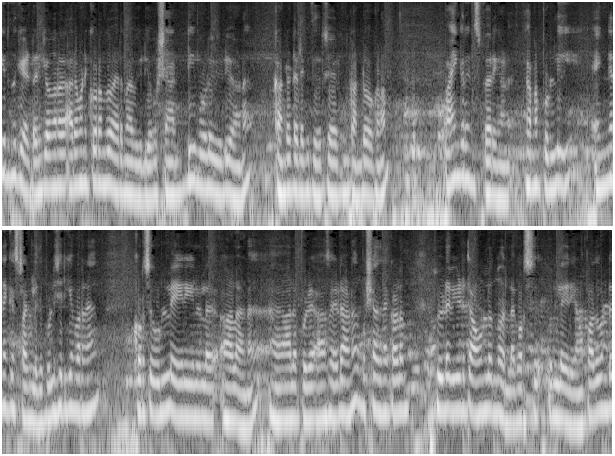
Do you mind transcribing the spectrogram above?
ഇരുന്ന് കേട്ടു. എനിക്ക് തോന്നുന്നു അരമണിക്കൂർ എന്തോ ആയിരുന്നു ആ വീഡിയോ പക്ഷെ അടിപൊളി വീഡിയോ ആണ്. കണ്ടിട്ടില്ലെങ്കിൽ തീർച്ചയായിട്ടും കണ്ടു നോക്കണം. ഭയങ്കര ഇൻസ്പയറിംഗ് ആണ്. കാരണം പുള്ളി എങ്ങനെയൊക്കെ സ്ട്രഗിൾ ചെയ്തു. പുള്ളി ശരിക്കും പറഞ്ഞാൽ കുറച്ച് ഉള്ള ഏരിയയിലുള്ള ആളാണ്. ആലപ്പുഴ ആ സൈഡാണ് പക്ഷെ അതിനേക്കാളും പുള്ളിയുടെ വീട് ടൗണിലൊന്നും അല്ല. കുറച്ച് ഉള്ള ഏരിയ ആണ്. അപ്പോൾ അതുകൊണ്ട്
